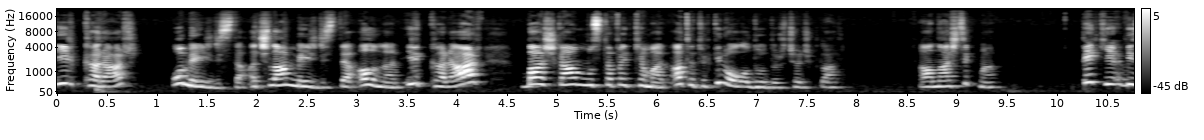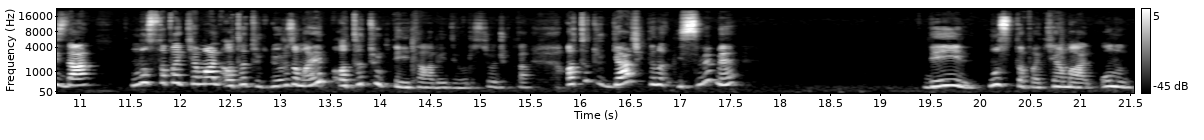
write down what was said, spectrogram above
İlk karar o mecliste, açılan mecliste alınan ilk karar Başkan Mustafa Kemal Atatürk'ün olduğudur çocuklar. Anlaştık mı? Peki bizler Mustafa Kemal Atatürk diyoruz ama hep Atatürk diye hitap ediyoruz çocuklar. Atatürk gerçekten ismi mi? Değil. Mustafa Kemal onun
